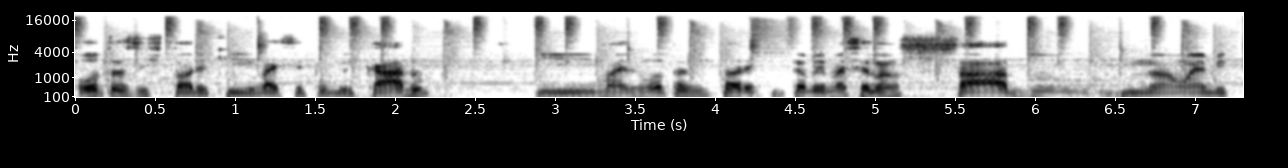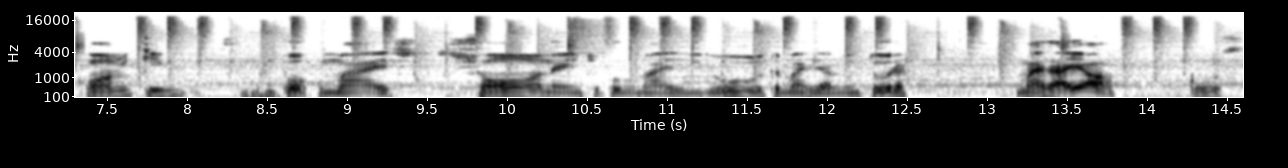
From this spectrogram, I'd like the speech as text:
outras histórias que vai ser publicado e mais uma outras histórias que também vai ser lançado na webcomic um pouco mais shonen, tipo mais de luta, mais de aventura. Mas aí ó, custa,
